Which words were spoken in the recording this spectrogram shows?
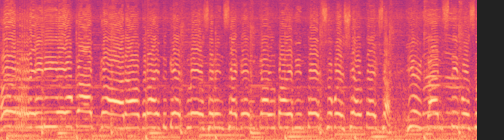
Radio Gaga now trying to get closer in second. Kalbayog in third, Super Shell takes. Here comes Tipo C.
